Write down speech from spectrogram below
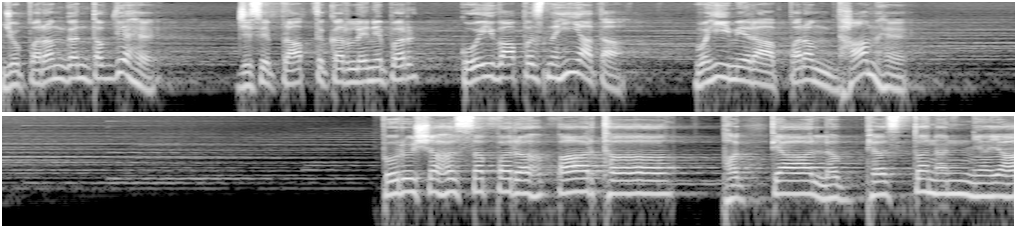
जो परम गंतव्य है जिसे प्राप्त कर लेने पर कोई वापस नहीं आता, वही मेरा परम धाम है। पुरुष सपर पार्थ, भक्त्या लभ्यस्तनन्यया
